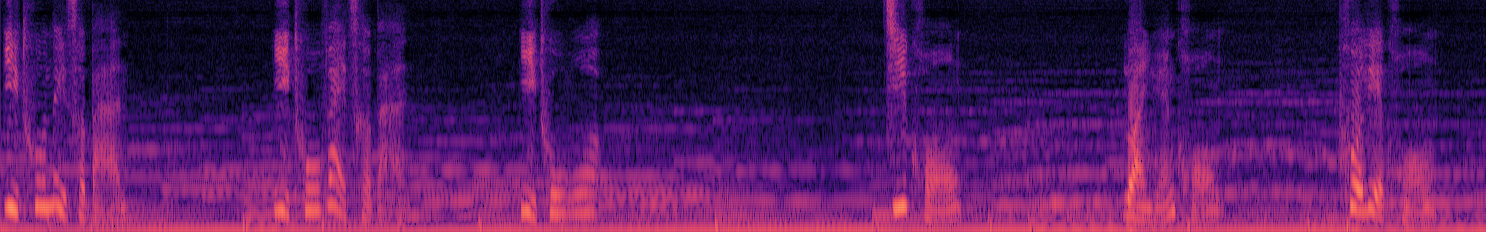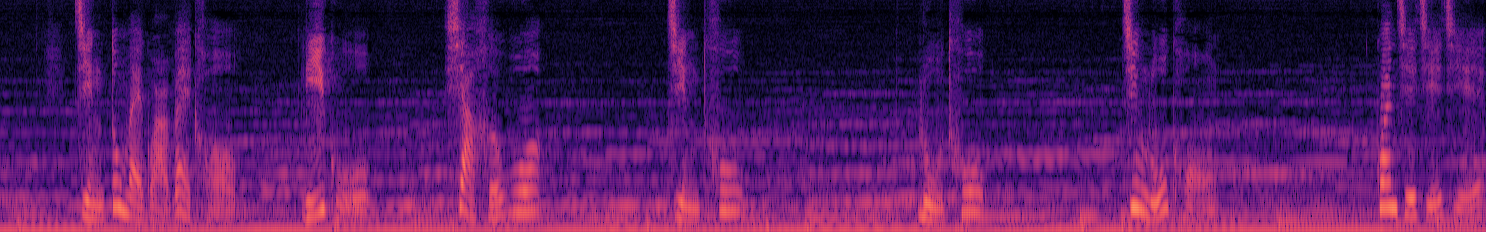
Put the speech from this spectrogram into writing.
翼突内侧板、翼突外侧板、翼突窝。肌孔、卵圆孔、破裂孔、颈动脉管外口、离骨、下颌窝、颈突、乳突、颈颅孔、关节结节、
